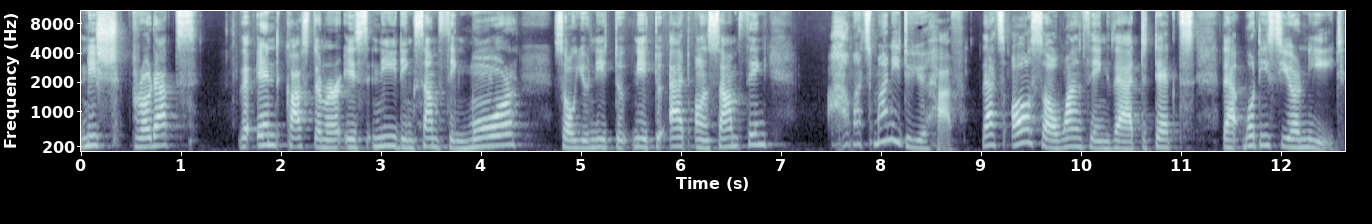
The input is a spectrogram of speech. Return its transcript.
niche products? The end customer is needing something more, so you need to need to add on something. How much money do you have? That's also one thing that detects that what is your need.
